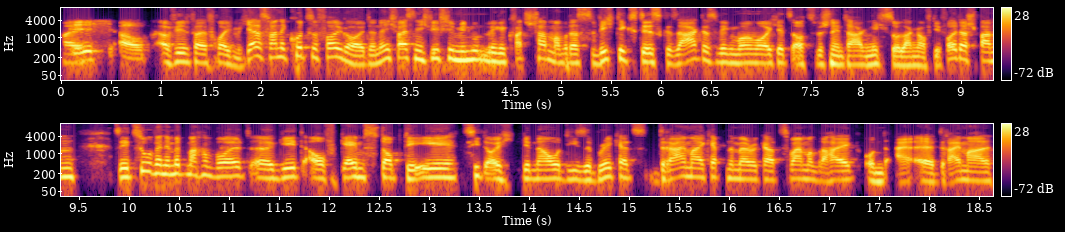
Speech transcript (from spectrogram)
Fall, ich auch. Auf jeden Fall freue ich mich. Ja, das war eine kurze Folge heute. Ne? Ich weiß nicht, wie viele Minuten wir gequatscht haben, aber das Wichtigste ist gesagt. Deswegen wollen wir euch jetzt auch zwischen den Tagen nicht so lange auf die Folter spannen. Seht zu, wenn ihr mitmachen wollt. Äh, geht auf gamestop.de, zieht euch genau diese Brickheads. Dreimal Captain America, zweimal The Hulk und äh, dreimal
